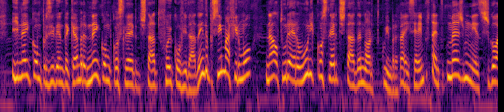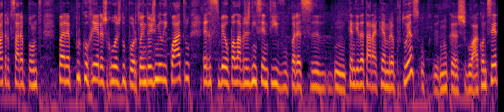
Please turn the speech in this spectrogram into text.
e nem como Presidente da Câmara, nem como Conselheiro de Estado foi convidado. Ainda por cima afirmou na altura era o único Conselheiro de Estado a norte de Coimbra. Bem, isso era importante. Mas Menezes chegou a atravessar a ponte para percorrer as ruas do Porto. Em 2004 recebeu palavras de incentivo para se hum, candidatar à Câmara Portuense, o que nunca chegou a acontecer.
